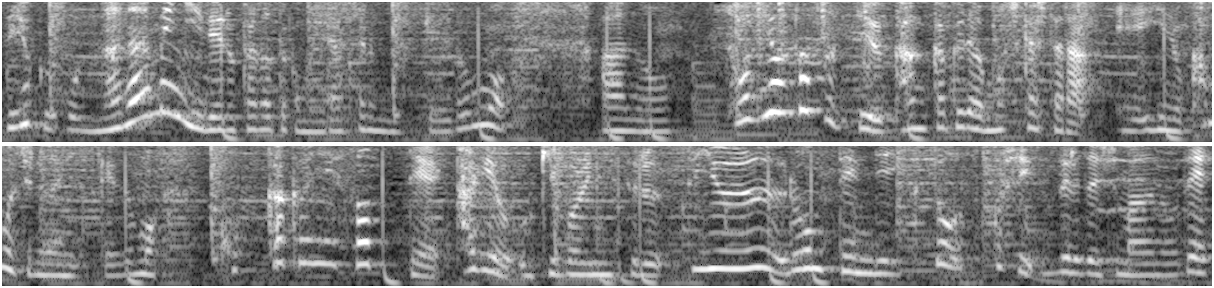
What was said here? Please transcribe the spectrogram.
でよくこう斜めに入れる方とかもいらっしゃるんですけれどもあの削ぎ落とすっていう感覚ではもしかしたら、えー、いいのかもしれないんですけれども骨格に沿って影を浮き彫りにするっていう論点でいくと少しずれてしまうので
